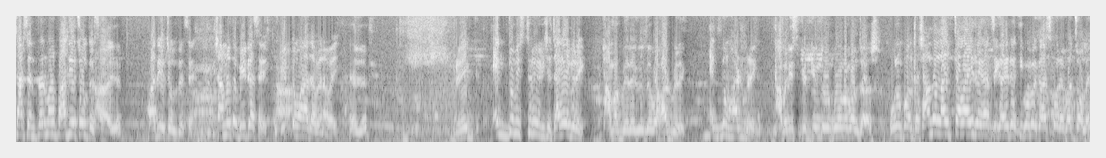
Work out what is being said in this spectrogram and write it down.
ছাড়ছেন তার মানে পা দিয়ে চলতেছে। হ্যাঁ, পা দিয়ে চলতেছে। সামনে তো বিট আছে। বিট তো মারা যাবে না ভাই। এই যে। ব্রেক একদম স্থির হয়ে গেছে জায়গায় ব্রেক আমার ব্রেক হয়ে যাব হার্ড ব্রেক একদম হার্ড ব্রেক আবার স্পিড কিন্তু উঠবো উনপঞ্চাশ। উনপঞ্চাশ। আমরা লাইভ চালাই দেখাচ্ছি গাড়িটা কীভাবে কাজ করে বা চলে।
